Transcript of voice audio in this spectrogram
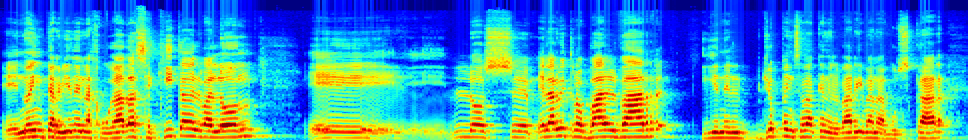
eh, no interviene en la jugada, se quita del balón. el árbitro va al bar y en el, yo pensaba que en el bar iban a buscar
